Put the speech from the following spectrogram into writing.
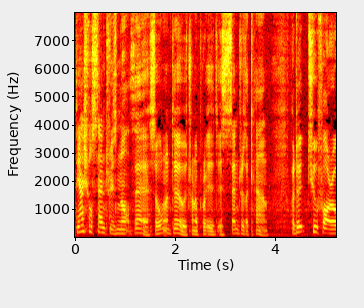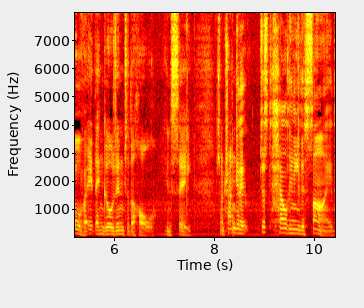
the actual centre is not there. So what to do is trying to put it as centre as I can. If I do it too far over, it then goes into the hole, you can see. So I'm trying to get it just held in either side,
